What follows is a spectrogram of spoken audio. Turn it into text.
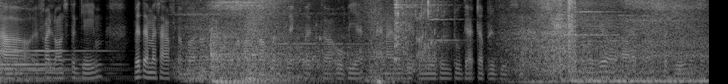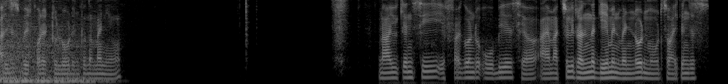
uh, if I launch the game with MS Afterburner, it will conflict with uh, OBS and I will be unable to get a preview. So over here, I have launched the game. I'll just wait for it to load into the menu. Now you can see if I go into OBS here, I am actually running the game in windowed mode, so I can just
